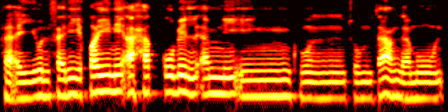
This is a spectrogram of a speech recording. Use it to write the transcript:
فأي الفريقين أحق بالأمن إن كنتم تعلمون؟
